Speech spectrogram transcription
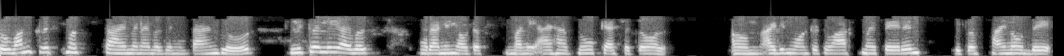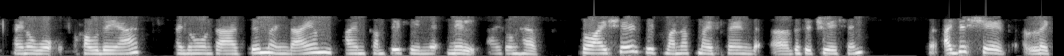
So one Christmas time when I was in Bangalore, literally I was running out of money. I have no cash at all. Um, I didn't want to ask my parents because I know they, I know how they act. I don't want to ask them, and I am, I'm completely nil. I don't have. So I shared with one of my friend uh, the situation. I just shared like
